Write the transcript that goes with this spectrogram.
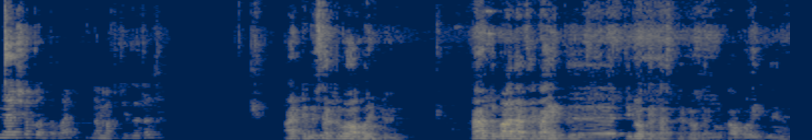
नाही शकतो काय? नमकची गरज? आठ विसरतो बाबा नाही काय होतं बाजारचं काही ती डोक्यात असते डोक्यातून खावा बघितलं नाही.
